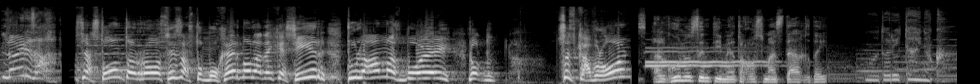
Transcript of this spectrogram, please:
¡La No seas tonto, Ross. Esa es tu mujer. No la dejes ir. Tú la amas, güey. No, ¡Seas cabrón! Algunos centímetros más tarde. 戻りたいのか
